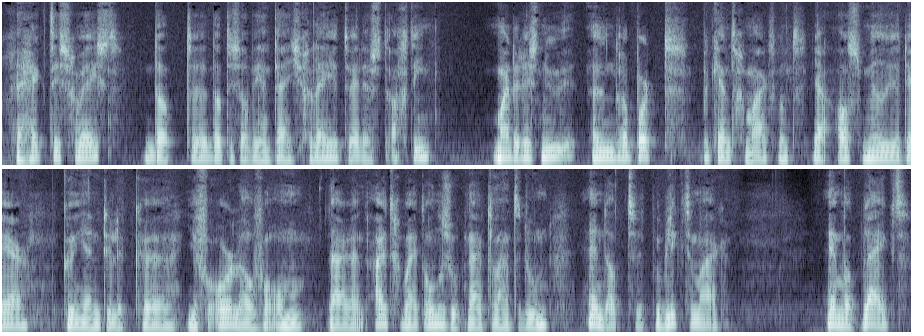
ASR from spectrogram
gehackt is geweest. Dat, uh, dat is alweer een tijdje geleden, 2018. Maar er is nu een rapport bekendgemaakt. Want ja, als miljardair kun je natuurlijk uh, je veroorloven om daar een uitgebreid onderzoek naar te laten doen en dat publiek te maken. En wat blijkt,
